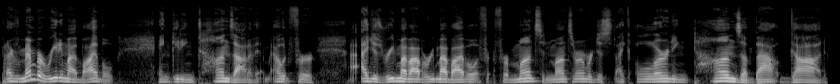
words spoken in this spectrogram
But I remember reading my Bible and getting tons out of it. I would for I just read my Bible, read my Bible for, for months and months. I remember just like learning tons about God,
